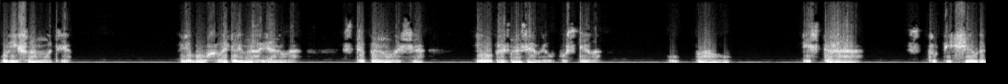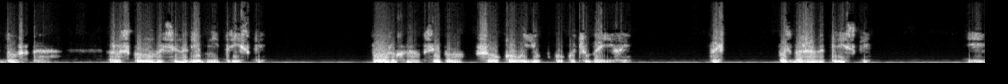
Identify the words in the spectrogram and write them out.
увійшла Мотря. Любов Хведорівна глянула, стрепенулася і образ на землю впустила. Упав, і стара струпічила дошка розкололася на дрібні тріски. Порохно обсипало шовкову юбку кочубеїхи. Позбирала тріски і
